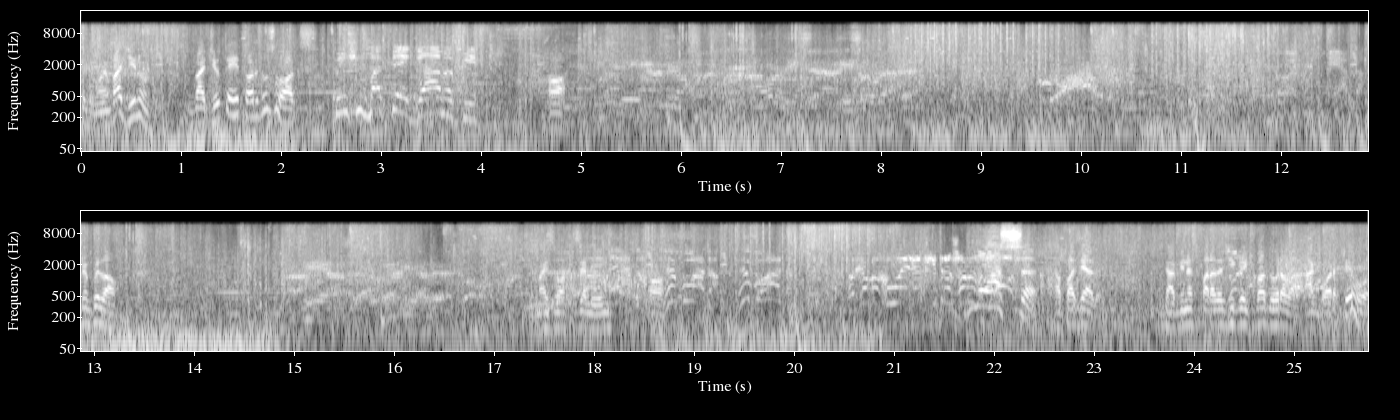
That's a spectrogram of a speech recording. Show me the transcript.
Eles vão invadindo. Invadir o território dos locks. O bicho vai pegar, meu filho. Ó. Tranquilão. Tem mais locks ali, hein? Ó. Nossa! Rapaziada, tá vindo as paradas gigantes voadoras lá. Agora ferrou.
